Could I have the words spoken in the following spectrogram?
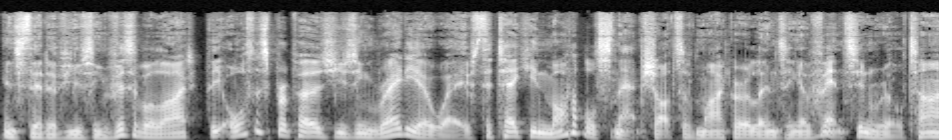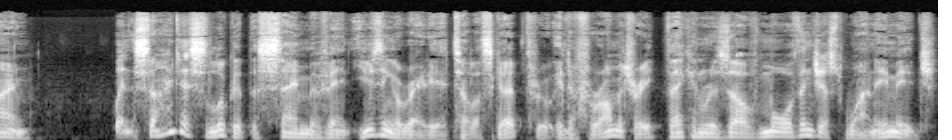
Instead of using visible light, the authors propose using radio waves to take in multiple snapshots of microlensing events in real time. When scientists look at the same event using a radio telescope through interferometry, they can resolve more than just one image.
